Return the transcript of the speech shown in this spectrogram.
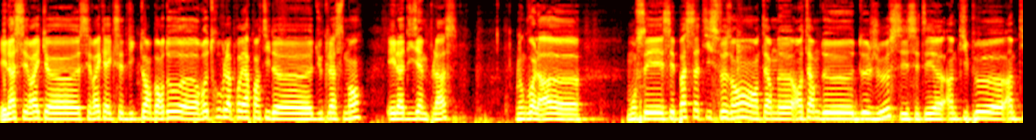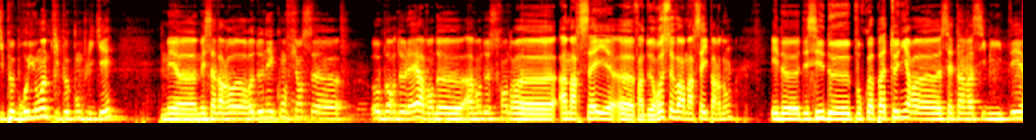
Et là, c'est vrai qu'avec cette victoire, Bordeaux retrouve la première partie de, du classement et la dixième place. Donc voilà, bon, c'est pas satisfaisant en termes de, en termes de, de jeu. C'était un petit peu un petit peu brouillon, un petit peu compliqué, mais mais ça va re- redonner confiance. Aux Bordelais avant de, avant de se rendre euh, à Marseille, euh, enfin de recevoir Marseille, pardon, et de- d'essayer de, pourquoi pas, tenir euh, cette invincibilité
